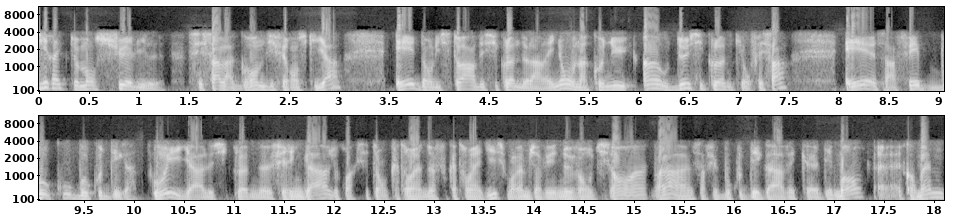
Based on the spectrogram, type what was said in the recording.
directement sur l'île. C'est ça la grande différence qu'il y a. Et dans l'histoire des cyclones de la Réunion, on a connu un ou deux cyclones qui ont fait ça, et ça a fait beaucoup, beaucoup de dégâts. Oui, il y a le cyclone Feringa, je crois que c'était en 89 ou 90, moi-même j'avais 9 ans ou 10 ans, hein. voilà, hein, ça fait beaucoup de dégâts avec euh, des euh, quand même.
